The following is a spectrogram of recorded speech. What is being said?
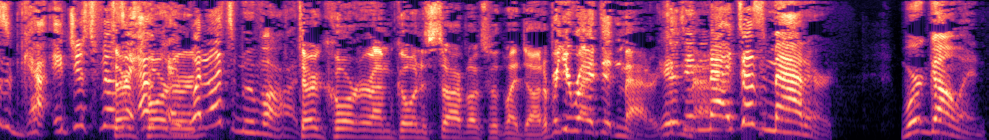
doesn't count. It just feels Third like, quarter- okay, well, let's move on. Third quarter, I'm going to Starbucks with my daughter, but you're right, it didn't matter. It It, didn't matter. ma- it doesn't matter. We're going.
